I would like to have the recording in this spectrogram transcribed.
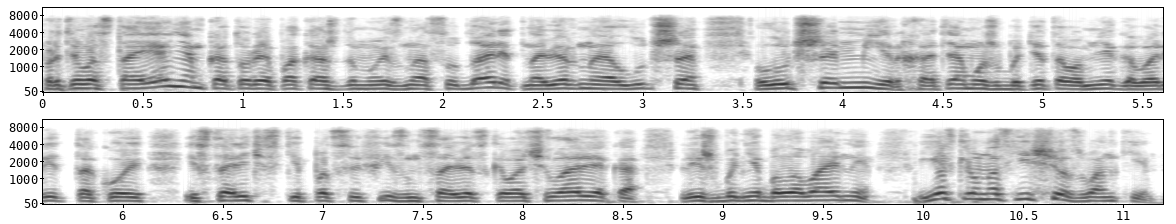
противостоянием, которое по каждому из нас ударит, наверное, лучше, лучше мир. Хотя, может быть, этого мне говорит такой исторический пацифизм советского человека, лишь бы не было войны. Есть ли у нас еще звонки?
